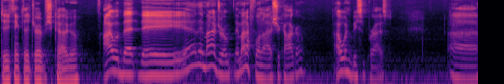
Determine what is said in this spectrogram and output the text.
Do you think they drove to Chicago? I would bet they yeah they might have drove they might have flown out of Chicago. I wouldn't be surprised. Uh,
